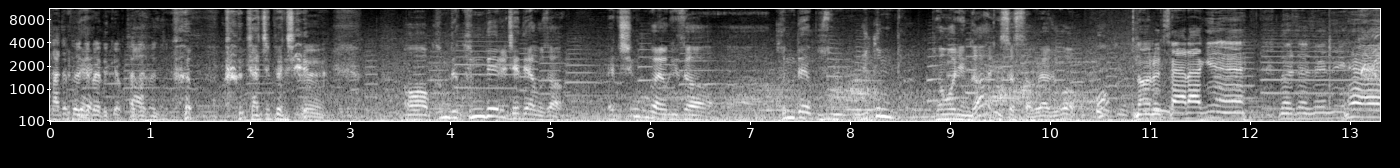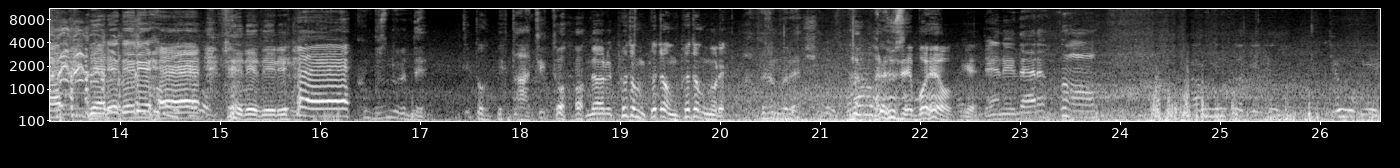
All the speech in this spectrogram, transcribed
자체 편집해둘게요. 자체 편집. 자취 편집? 네. 어 군대 군대를 제대하고서 내 친구가 여기서 어, 군대 무슨 육군 병원인가 있었어. 그래가지고 너를 사랑해. 널 사랑해. 데레데레 해. 데레데레 해. 그 무슨 노래인데? 틱톡 아 틱톡. 너를 표정 표정 표정 노래. 표정 노래? 알려주세요. 뭐예요 그게? 데레데레 전국에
